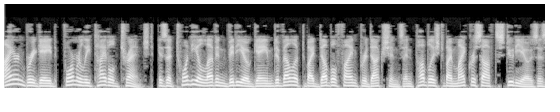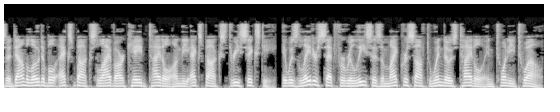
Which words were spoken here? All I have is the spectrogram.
Iron Brigade, formerly titled Trenched, is a 2011 video game developed by Double Fine Productions and published by Microsoft Studios as a downloadable Xbox Live Arcade title on the Xbox 360. It was later set for release as a Microsoft Windows title in 2012.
